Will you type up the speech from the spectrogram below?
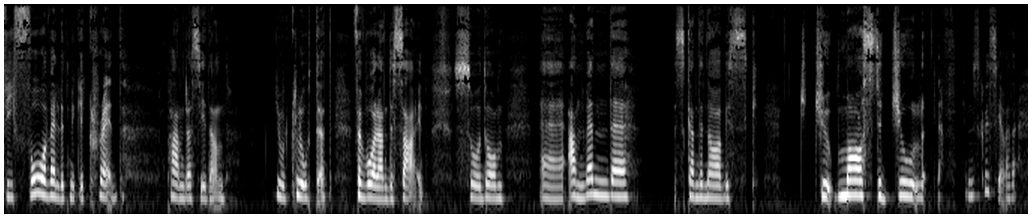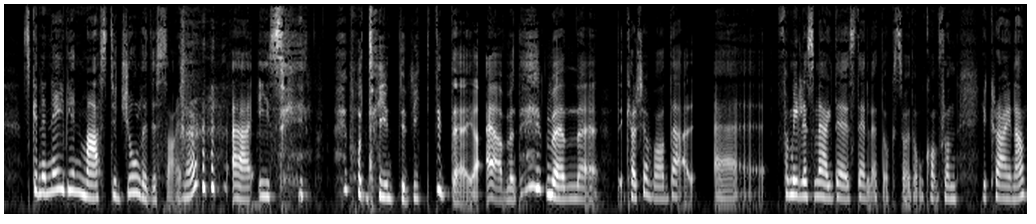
vi får väldigt mycket cred på andra sidan jordklotet för våran design. Så de eh, använde skandinavisk master jewel, nu ska vi se vad det Scandinavian master jewelry designer uh, i sin Och det är ju inte riktigt det jag är men, men eh, det kanske jag var där. Eh, familjen som ägde stället också, de kom från Ukraina.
